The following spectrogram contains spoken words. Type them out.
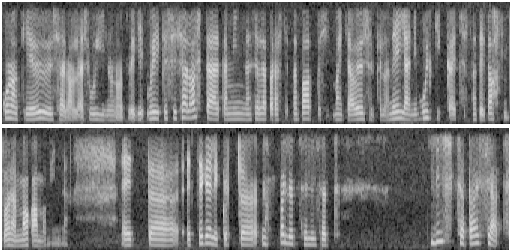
kunagi öösel alles uinunud või, või kes ei saa lasteaeda minna, sellepärast et nad vaatasid, ma ei tea, öösel kella neljani multikaid, sest nad ei tahtnud varem magama minna. Et, et tegelikult noh, paljud sellised lihtsad asjad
